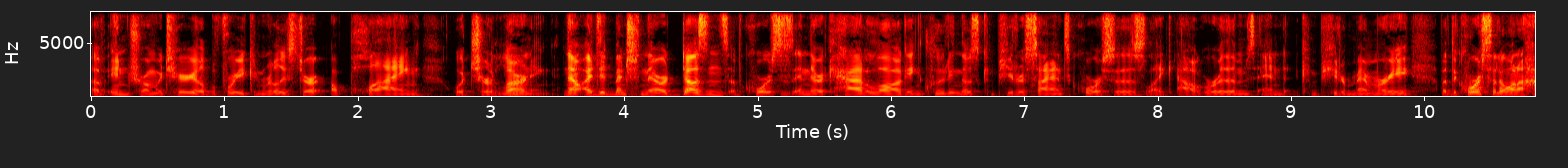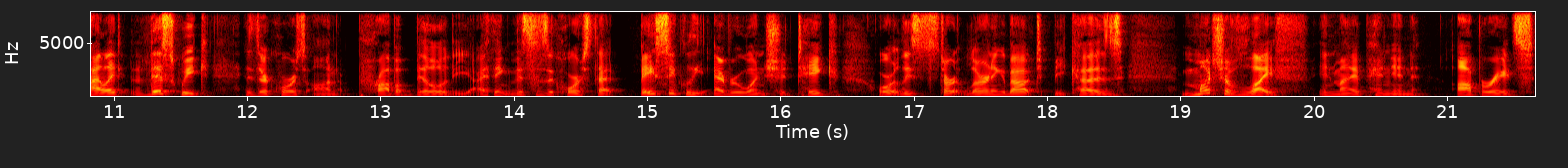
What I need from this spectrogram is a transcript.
of intro material before you can really start applying what you're learning. Now, I did mention there are dozens of courses in their catalog, including those computer science courses like algorithms and computer memory. But the course that I want to highlight this week is their course on probability. I think this is a course that basically everyone should take or at least start learning about because much of life, in my opinion, operates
